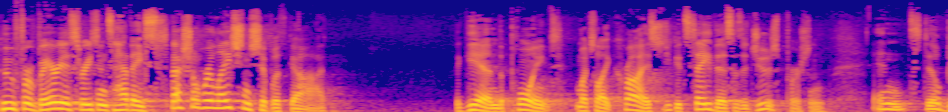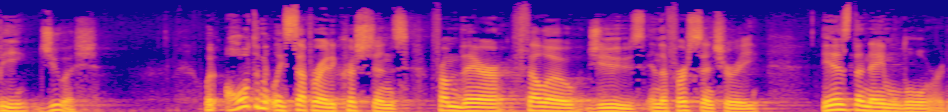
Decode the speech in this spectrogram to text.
who, for various reasons, have a special relationship with God. Again, the point, much like Christ, you could say this as a Jewish person and still be Jewish. What ultimately separated Christians from their fellow Jews in the first century is the name Lord.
